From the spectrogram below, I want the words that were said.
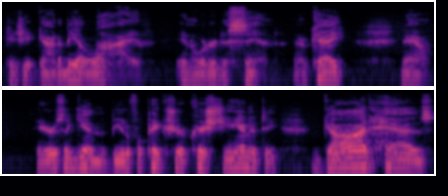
Because you got to be alive in order to sin. Okay. Now, here's again the beautiful picture of Christianity. God has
